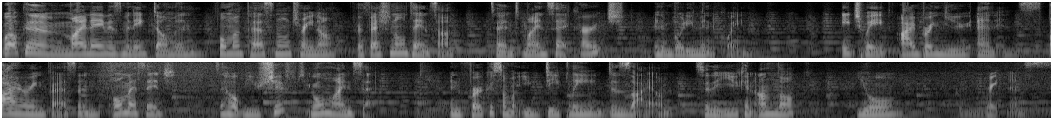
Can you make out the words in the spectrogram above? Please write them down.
Welcome. My name is Monique Dolman, former personal trainer, professional dancer, turned mindset coach, and embodiment queen. Each week, I bring you an inspiring person or message to help you shift your mindset and focus on what you deeply desire so that you can unlock your greatness.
